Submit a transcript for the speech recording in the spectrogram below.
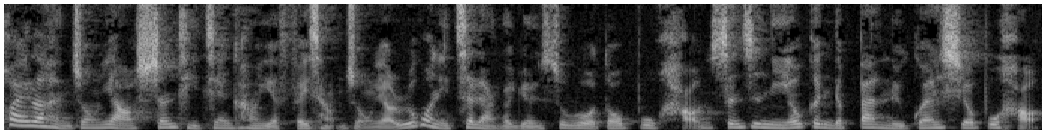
快乐很重要，身体健康也非常重要。如果你这两个元素如果都不好，甚至你又跟你的伴侣关系又不好，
